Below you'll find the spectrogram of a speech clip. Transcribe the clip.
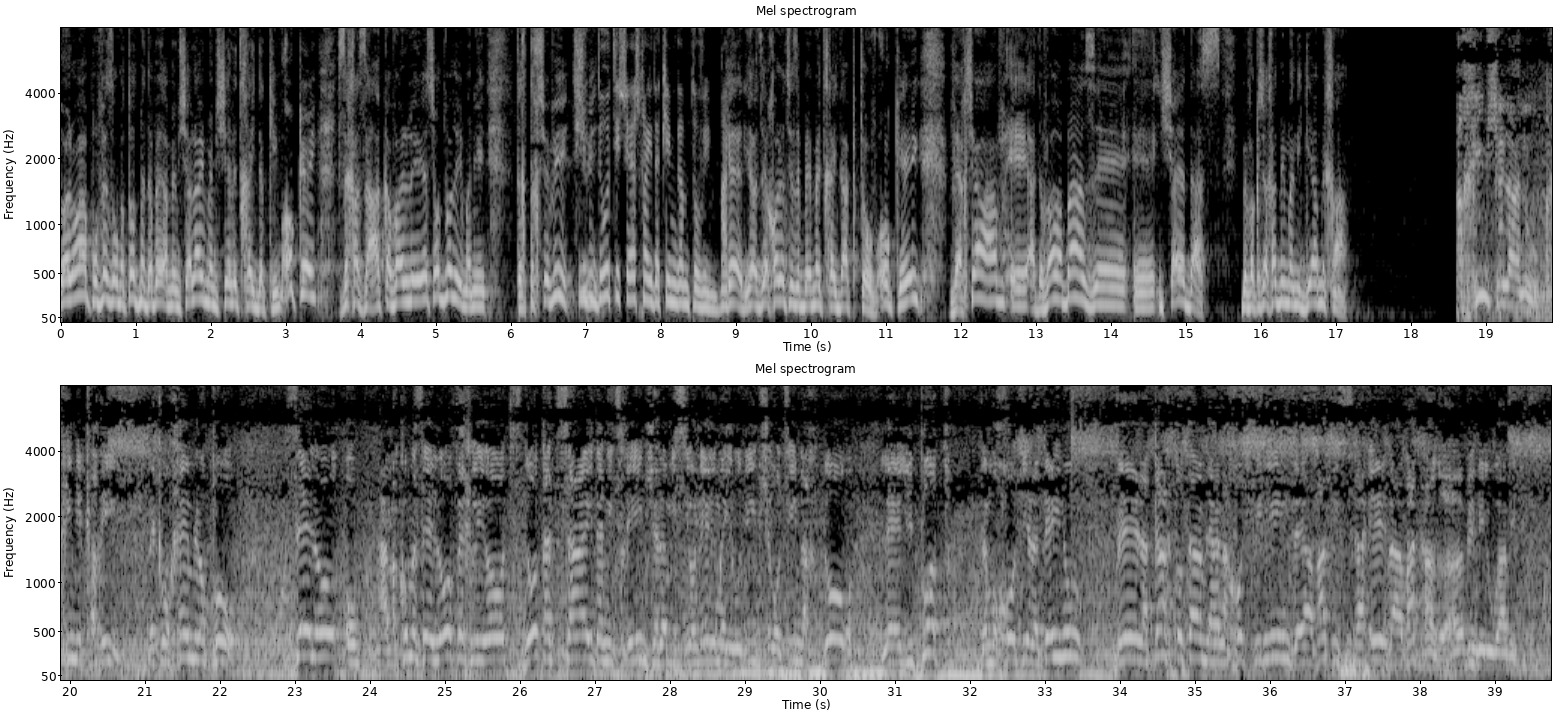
כל פרופסור מטות מדבר, הממשלה היא ממשלת חיידקים. אוקיי, זה חזק, אבל uh, יש עוד דברים. אני... תחשבי, תשבי. לימדו אותי שיש חיידקים גם טובים. כן, זה יכול להיות שזה באמת חיידק טוב. אוקיי, ועכשיו, uh, הדבר הבא זה ישי הדס. בבקשה, אחד ממנהיגי המחאה. אחים שלנו, אחים יקרים, מקומכם לא פה. זה לא, או, המקום הזה לא הופך להיות שדות הציד הנצחיים של המיסיונרים היהודים שרוצים לחדור לליבות ומוחות ילדינו ולקחת אותם להנחות תפילין ואהבת ישראל ואהבת הרבי מלובבי.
